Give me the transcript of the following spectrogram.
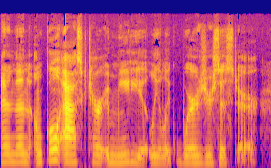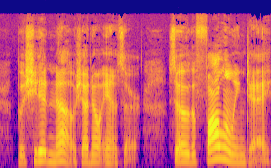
And then uncle asked her immediately, like, where's your sister? But she didn't know. She had no answer. So the following day,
